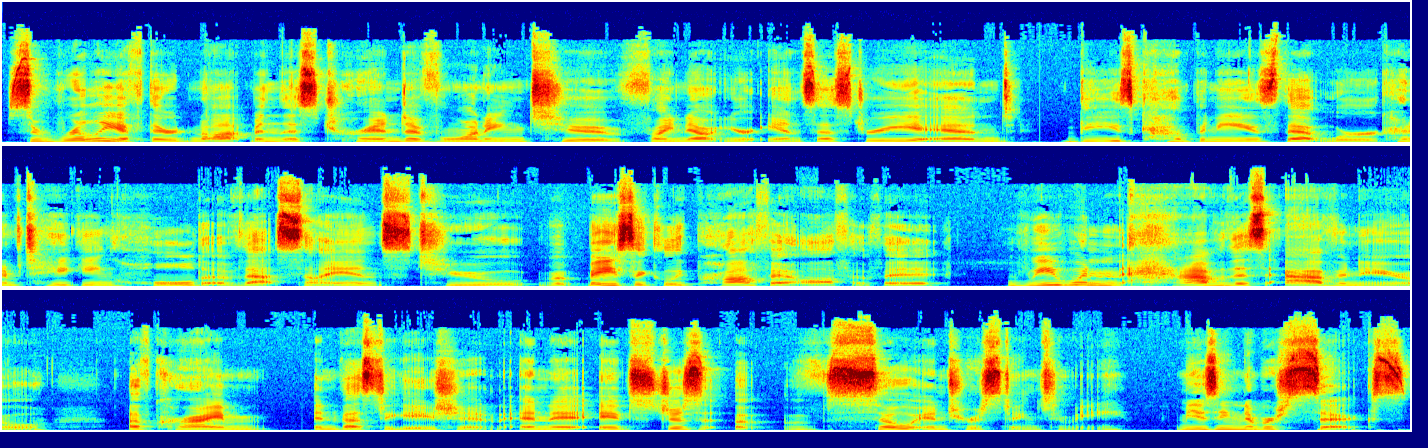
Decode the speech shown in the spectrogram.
So, really, if there'd not been this trend of wanting to find out your ancestry and these companies that were kind of taking hold of that science to basically profit off of it, we wouldn't have this avenue of crime investigation. And it, it's just uh, so interesting to me. Musing number six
